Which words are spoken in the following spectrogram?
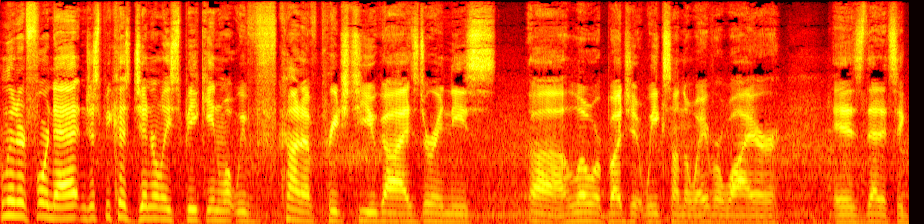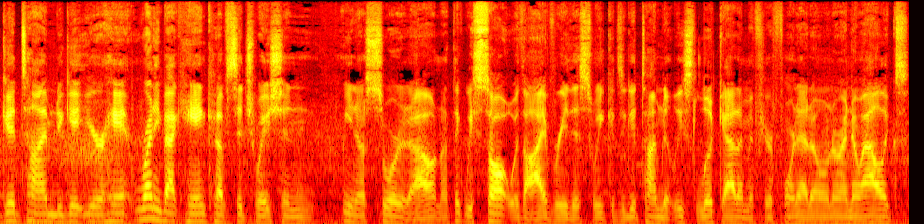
Leonard Fournette, and just because, generally speaking, what we've kind of preached to you guys during these uh, lower budget weeks on the waiver wire is that it's a good time to get your hand, running back handcuff situation, you know, sorted out. And I think we saw it with Ivory this week. It's a good time to at least look at him if you're a Fournette owner. I know Alex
